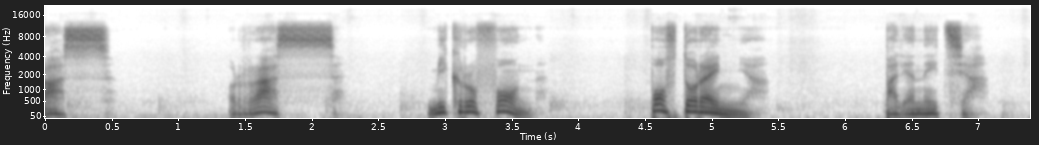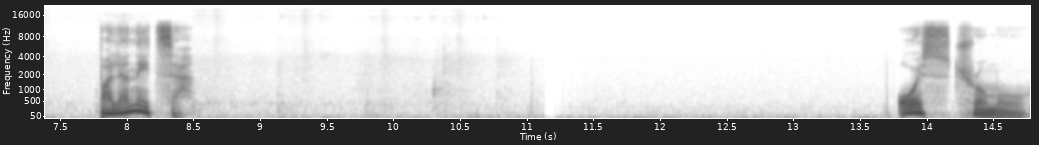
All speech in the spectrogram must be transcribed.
Раз. Раз. Мікрофон. Повторення. Паляниця. Паляниця. Ось чому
